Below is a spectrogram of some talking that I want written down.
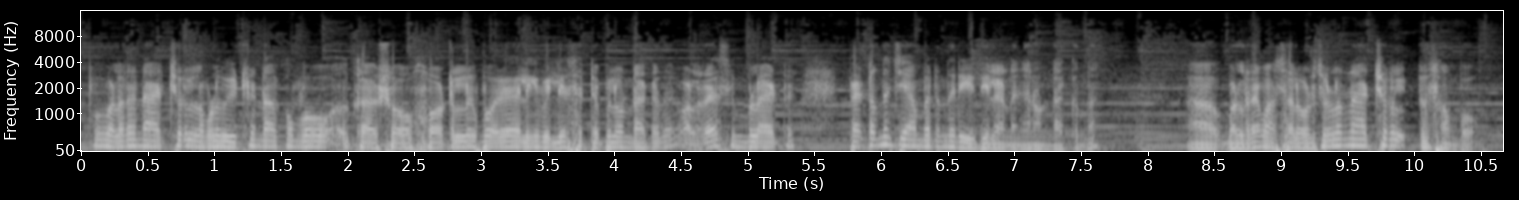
അപ്പോൾ വളരെ നാച്ചുറൽ നമ്മൾ വീട്ടിലുണ്ടാക്കുമ്പോൾ ഷോ ഹോട്ടലിൽ പോലെ അല്ലെങ്കിൽ വലിയ സെറ്റപ്പിൽ ഉണ്ടാക്കുന്നത് വളരെ സിമ്പിളായിട്ട് പെട്ടെന്ന് ചെയ്യാൻ പറ്റുന്ന രീതിയിലാണ് ഞാൻ ഉണ്ടാക്കുന്നത്. വളരെ മസാല കുറച്ചുള്ള നാച്ചുറൽ സംഭവം.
